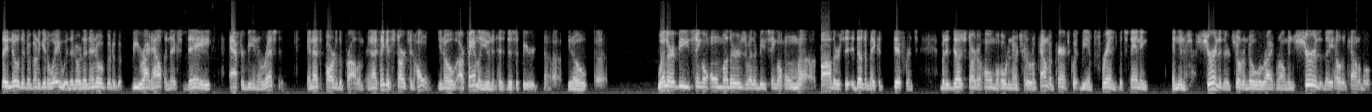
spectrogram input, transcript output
they know that they're going to get away with it or that they know they're going to be right out the next day after being arrested. And that's part of the problem. And I think it starts at home. You know, our family unit has disappeared. Uh, you know, uh, whether it be single home mothers, whether it be single home uh, fathers, it, it doesn't make a difference but it does start at home of holding our children accountable. Parents quit being friends, but standing and ensuring that their children know we're right and wrong, ensure that they held accountable.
